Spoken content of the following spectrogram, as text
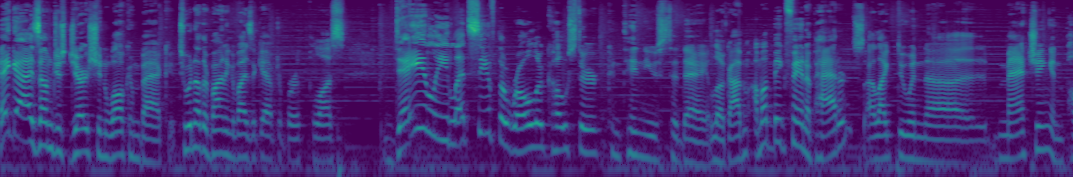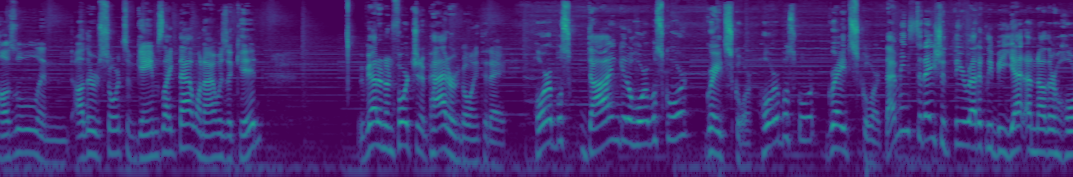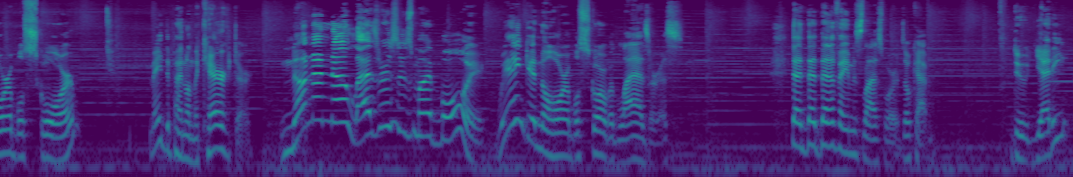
Hey guys, I'm just Jersh and welcome back to another Binding of Isaac Afterbirth Plus daily. Let's see if the roller coaster continues today. Look, I'm, I'm a big fan of patterns. I like doing uh, matching and puzzle and other sorts of games like that when I was a kid. We've got an unfortunate pattern going today. Horrible die and get a horrible score, great score. Horrible score, great score. That means today should theoretically be yet another horrible score may depend on the character. No, no, no, Lazarus is my boy. We ain't getting a horrible score with Lazarus. That, that, that famous last words, okay. Dude, Yeti,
